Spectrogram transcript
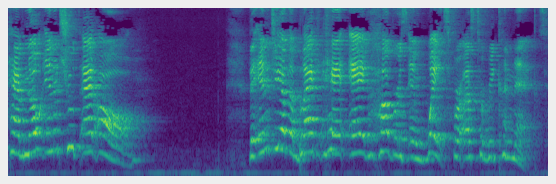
have no inner truth at all. The energy of the black egg hovers and waits for us to reconnect.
